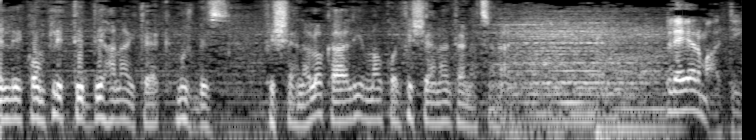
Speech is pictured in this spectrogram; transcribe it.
illi komplit tiddi ħanajtek mhux biss fix-xena lokali imma wkoll fix-xena internazzjonali. Player Malti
